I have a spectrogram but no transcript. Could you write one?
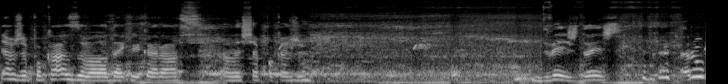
Я вже показувала декілька разів, але ще покажу. Движ, движ. Рух.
